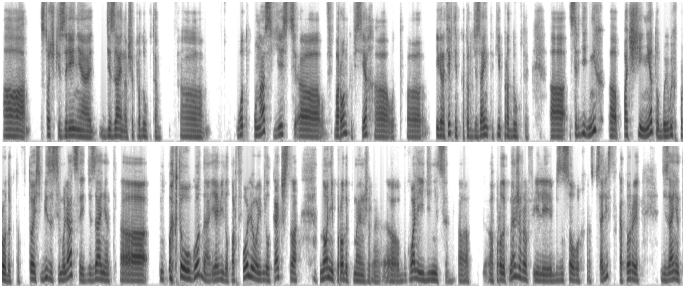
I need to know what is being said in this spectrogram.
А, с точки зрения дизайна вообще продукта, вот у нас есть э, воронка всех э, вот, э, игротехник, которые дизайнят такие продукты. Э, среди них э, почти нету боевых продуктов. То есть бизнес-симуляции дизайнят э, кто угодно. Я видел портфолио, я видел качество, но не продукт-менеджеры. Буквально единицы продукт-менеджеров или бизнесовых специалистов, которые дизайнят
